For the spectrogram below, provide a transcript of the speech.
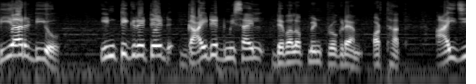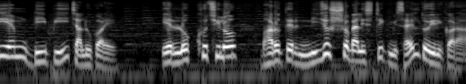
DRDO integrated guided missile development programme, অর্থাৎ আইজিএমডিপি চালু করে। এর লক্ষ্য ছিল ভারতের নিজস্ব ব্যালিস্টিক মিসাইল তৈরি করা।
